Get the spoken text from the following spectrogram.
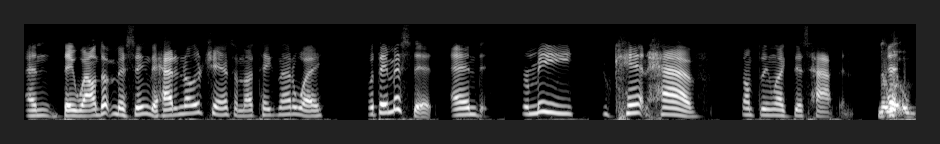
and they wound up missing. They had another chance. I'm not taking that away, but they missed it. And for me, you can't have something like this happen. No,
